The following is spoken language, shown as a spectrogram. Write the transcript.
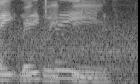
The, weekly, feed. Followed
